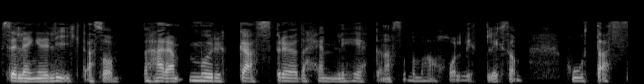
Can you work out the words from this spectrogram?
sig längre likt. Alltså de här mörka spröda hemligheterna som de har hållit liksom hotas.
